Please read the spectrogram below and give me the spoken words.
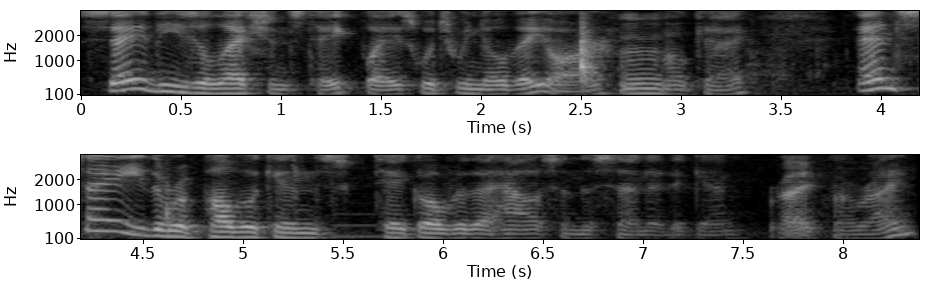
say these elections take place, which we know they are, Mm. okay, and say the Republicans take over the House and the Senate again, Right. all right,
